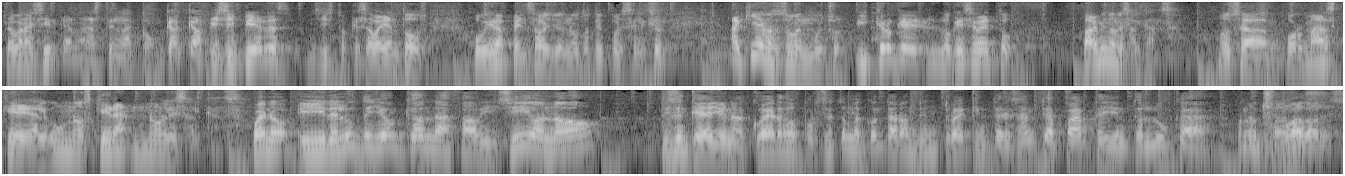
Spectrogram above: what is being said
te van a decir ganaste en la CONCACAF. Y si pierdes, insisto, que se vayan todos. Hubiera pensado yo en otro tipo de selección. Aquí ya no se suben mucho y creo que lo que dice Beto, para mí no les alcanza. O sea, por más que algunos quieran, no les alcanza. Bueno, ¿y de Luke de Jong qué onda, Fabi? ¿Sí o no? Dicen que ya hay un acuerdo. Por cierto, me contaron de un trueque interesante aparte ahí en Toluca con otros Cholos. jugadores.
